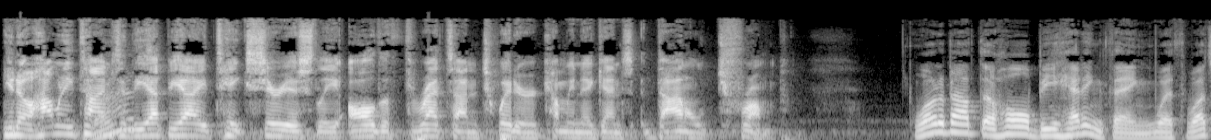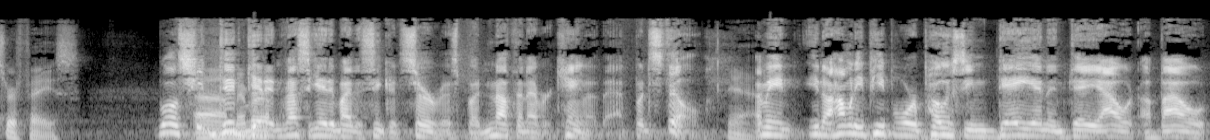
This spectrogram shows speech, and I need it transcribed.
You know, how many times did the FBI take seriously all the threats on Twitter coming against Donald Trump? What about the whole beheading thing with what's her face? Well, she did Uh, remember- get investigated by the Secret Service, but nothing ever came of that. But still, Yeah. I mean, you know, how many people were posting day in and day out about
